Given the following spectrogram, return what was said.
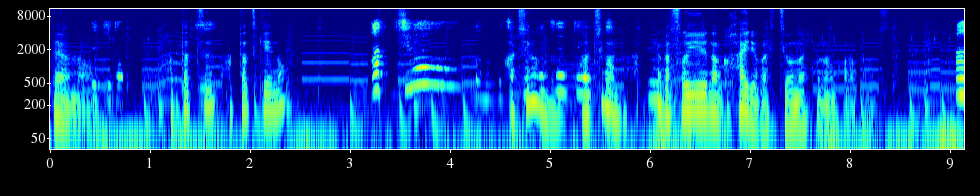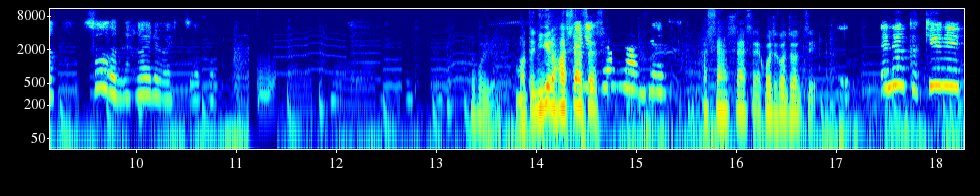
だよな。病気だ。発達？発達系の？あ違うかな。あ違うんだ。あ違うんだ。うん。なんかそういうなんか配慮が必要な人なのかなと思ってて。そうだね。配慮が必要かも。どこいるまた逃げる。走れ走れ走走れ走れ走れこっちこっちこっち。えなんか急に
